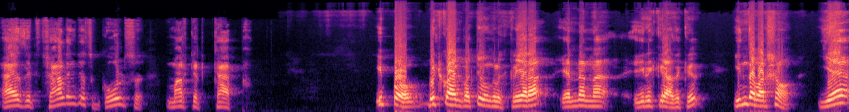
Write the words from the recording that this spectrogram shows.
as it challenges gold's market cap. இப்போ பிட்காயின் பற்றி உங்களுக்கு கிளியரா என்னென்ன இருக்கு அதுக்கு இந்த வருஷம் ஏன்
